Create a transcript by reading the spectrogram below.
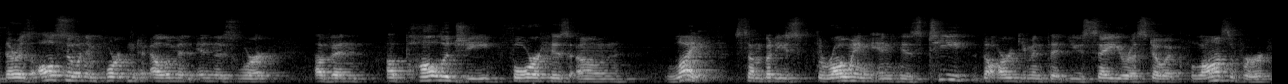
There is also an important element in this work of an apology for his own life. Somebody's throwing in his teeth the argument that you say you're a Stoic philosopher,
